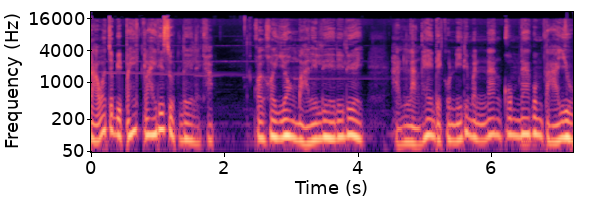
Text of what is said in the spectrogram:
กะว่าจะบิดไปให้ไกลที่สุดเลยแหละครับ ค่อยๆย่องมาเรื่อยๆเรื่อยๆ หันหลังให้เด็กคนนี้ที่มันนั่งก้มหน้าก้มตาอยู่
